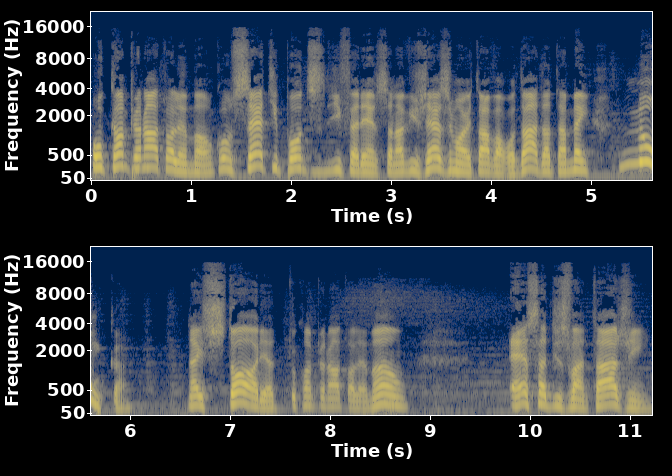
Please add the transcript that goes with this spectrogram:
o campeonato alemão, com sete pontos de diferença na 28 rodada, também nunca na história do campeonato alemão, essa desvantagem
